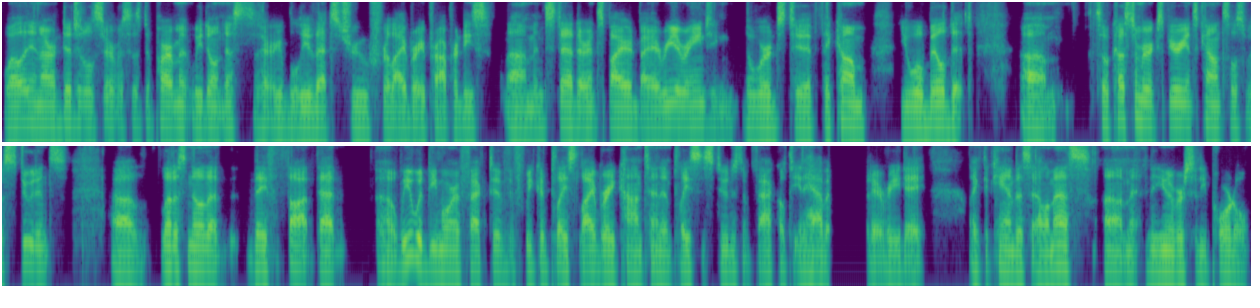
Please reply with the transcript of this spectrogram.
Well, in our digital services department, we don't necessarily believe that's true for library properties. Um, instead, are inspired by rearranging the words to if they come, you will build it. Um, so customer experience councils with students uh, let us know that they thought that uh, we would be more effective if we could place library content in places students and faculty inhabit every day, like the Canvas LMS um, and the university portal.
